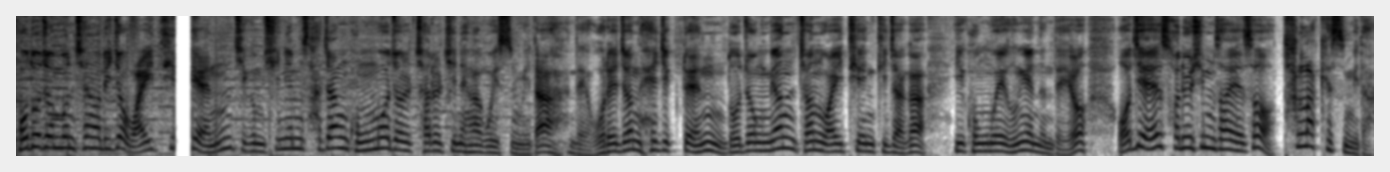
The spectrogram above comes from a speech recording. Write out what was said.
보도 전문 채널이죠. YTN 지금 신임 사장 공모 절차를 진행하고 있습니다. 네, 오래전 해직된 노종면 전 YTN 기자가 이 공모에 응했는데요. 어제 서류 심사에서 탈락했습니다.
